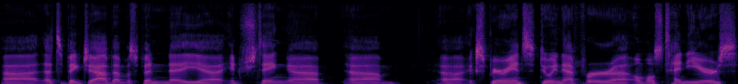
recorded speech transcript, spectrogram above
uh, that's a big job. That must have been a uh, interesting uh, um, uh, experience doing that for uh, almost ten years.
